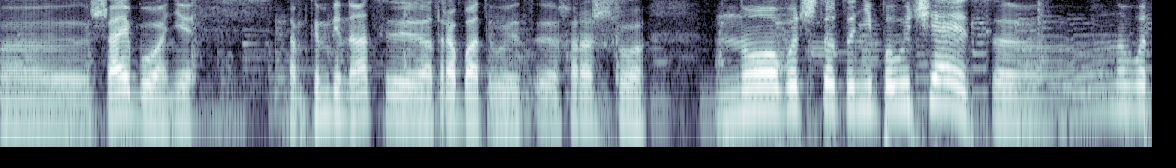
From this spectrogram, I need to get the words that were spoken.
э, шайбу, они там комбинации отрабатывают э, хорошо. Но вот что-то не получается. Ну вот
